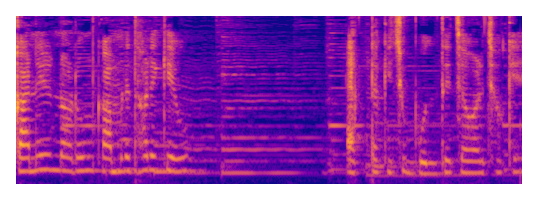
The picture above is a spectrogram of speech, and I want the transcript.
কানের নরম কামড়ে ধরে কেউ? একটা কিছু বলতে চাওয়ার ঝোঁকে?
